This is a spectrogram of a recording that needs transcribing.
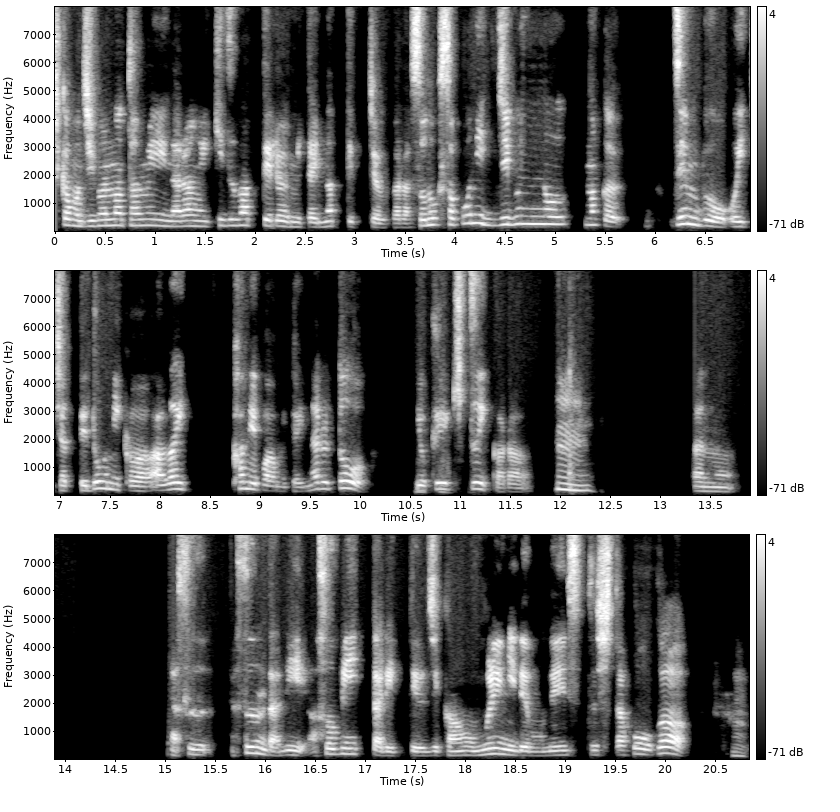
しかも自分のためにならん、行き詰まってるみたいになってっちゃうから、その、そこに自分の、なんか、全部を置いちゃって、どうにかあがいかねばみたいになると、余計きついから、うん。あの、休、休んだり、遊び行ったりっていう時間を無理にでも捻出した方が、うん。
